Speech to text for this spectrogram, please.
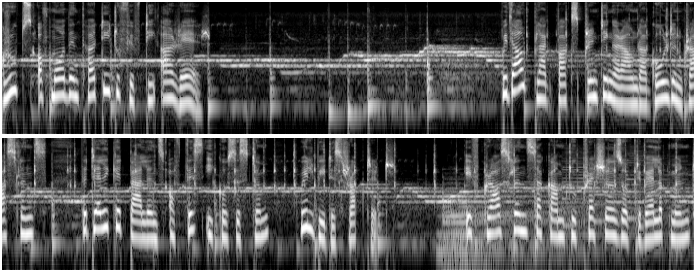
groups of more than 30 to 50 are rare. Without blackbucks sprinting around our golden grasslands, the delicate balance of this ecosystem will be disrupted. If grasslands succumb to pressures of development,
